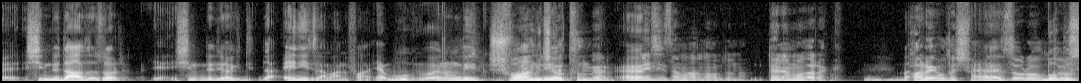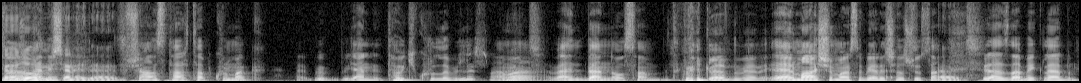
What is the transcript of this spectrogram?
e, şimdi daha da zor. E, Şimdi diyor ki en iyi zamanı falan. Ya bu onun bir Şu an hiç yok. katılmıyorum. Evet. En iyi zaman olduğunu. Dönem olarak. Paraya ulaşımın en Evet. zor olduğu. Bu bu sene zor Hani bir seneydi evet. Şu an startup kurmak yani tabii ki kurulabilir ama Evet. ben ben olsam beklerdim yani. Eğer maaşım varsa bir yerde çalışıyorsam Evet. biraz daha beklerdim.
